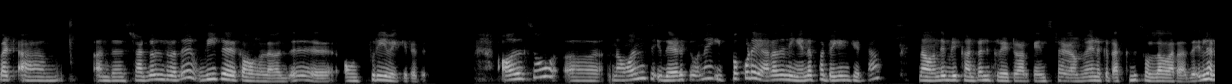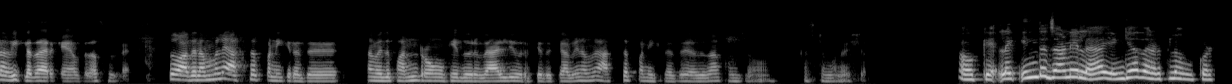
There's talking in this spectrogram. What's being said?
பட் அந்த ஸ்ட்ரகிள்ன்றது வீட்டில் இருக்கவங்கள வந்து அவங்க புரிய வைக்கிறது. ஆல்சோ நான் ஒன்ஸ் இதை எடுத்த உடனே இப்ப கூட யாராவது நீங்க என்ன பண்றீங்கன்னு கேட்டா நான் வந்து இப்படி கண்டென்ட் கிரியேட்டரா இருக்கேன் இன்ஸ்டாகிராம்ல எனக்கு டக்குன்னு சொல்ல வராது. இல்ல நான் வீட்ல தான் இருக்கேன் அப்படிதான் சொல்றேன். ஸோ அதை நம்மளே அக்செப்ட் பண்ணிக்கிறது நம்ம இது பண்றோம் ஓகே இது ஒரு வேல்யூ இருக்கு இதுக்கு அப்படின்னு நம்மளே அக்செப்ட் பண்ணிக்கிறது அதுதான் கொஞ்சம் கஷ்டமான விஷயம். ஓகே லைக் இந்த ஜேர்னில எங்கேயாவது இடத்துல உங்களுக்கு ஒரு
